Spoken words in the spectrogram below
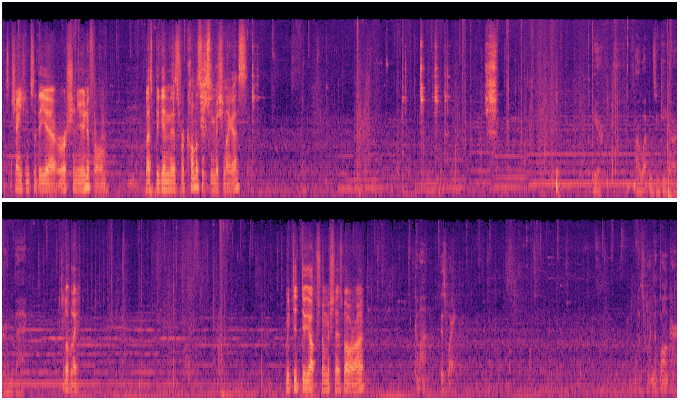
Let's change into the uh, Russian uniform. Let's begin this reconnaissance mission, I guess. Weapons and keycard are in the bag. Lovely. We did do the optional mission as well, right? Come on, this way. Once we're in the bunker,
